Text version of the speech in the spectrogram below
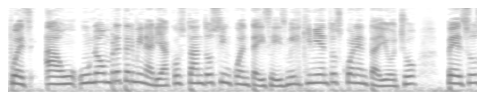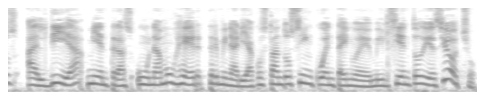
pues a un, hombre terminaría costando 56 mil 548 pesos al día, mientras una mujer terminaría costando 59 mil 118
